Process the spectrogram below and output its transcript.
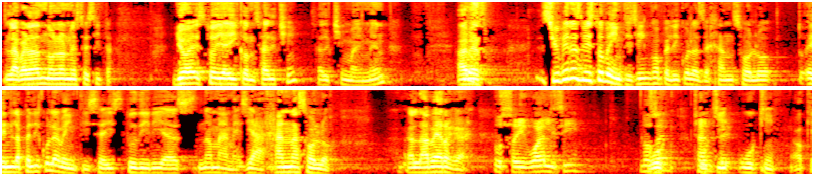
La verdad no lo necesita. Yo estoy ahí con Salchi, Salchi My Man. A ver, si hubieras visto 25 películas de Han Solo, en la película 26 tú dirías, no mames, ya, Hanna Solo, a la verga. Pues igual y sí. No Wookie, sé, chance. Wookie, ok.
